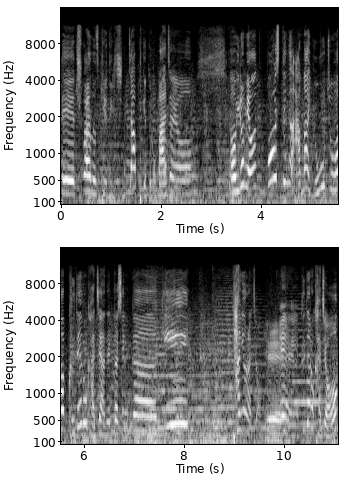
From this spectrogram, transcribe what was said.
때 추가하는 스킬들이 진짜 아프게 들어가요. 맞아요. 어, 이러면 버스트는 아마 요 조합 그대로 가지 않을까 생각이 당연하죠. 예. 예, 그대로 가죠.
